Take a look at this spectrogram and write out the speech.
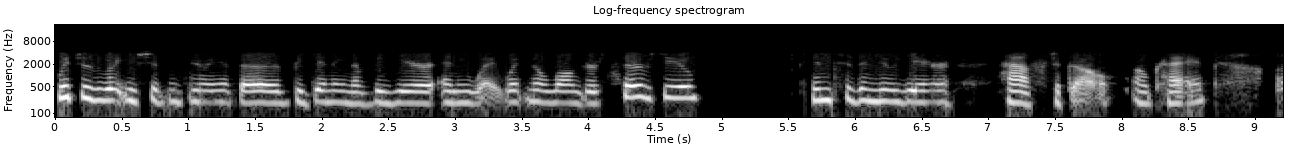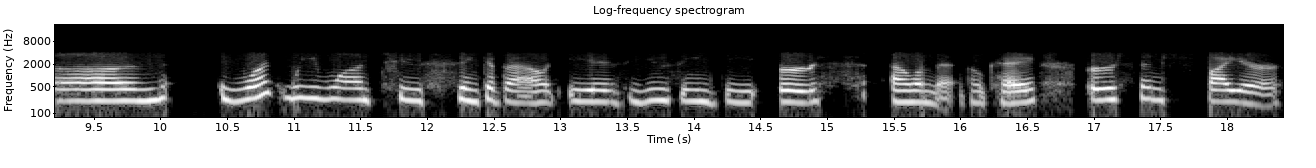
which is what you should be doing at the beginning of the year anyway. What no longer serves you into the new year has to go, okay? Um, what we want to think about is using the earth element, okay? Earth and fire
